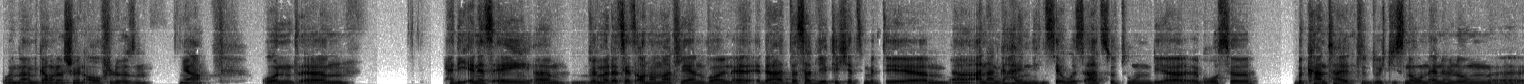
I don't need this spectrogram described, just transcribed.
Und dann kann man das schön auflösen. Ja. Und ähm, ja, die NSA, ähm, wenn wir das jetzt auch nochmal erklären wollen, äh, da hat, das hat wirklich jetzt mit dem äh, anderen Geheimdienst der USA zu tun, die ja äh, große Bekanntheit durch die Snowden-Enthüllung äh,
